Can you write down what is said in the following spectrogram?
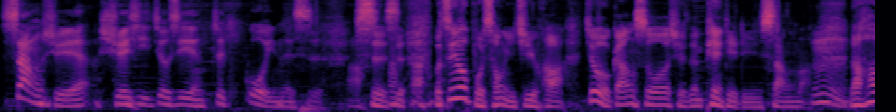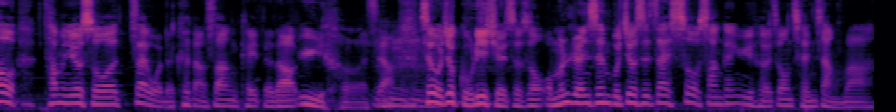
上学学习就是一件最过瘾的事 啊。是是，我最后补充一句话，就我刚刚说学生遍体鳞伤嘛，嗯然后他们就说在我的课堂上可以得到愈合，这样，所以我就鼓励学生说，我们人生不就是在受伤跟愈合中成长吗？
